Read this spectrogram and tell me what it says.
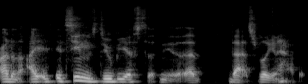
I don't know. I, it seems dubious to me that that's really gonna happen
